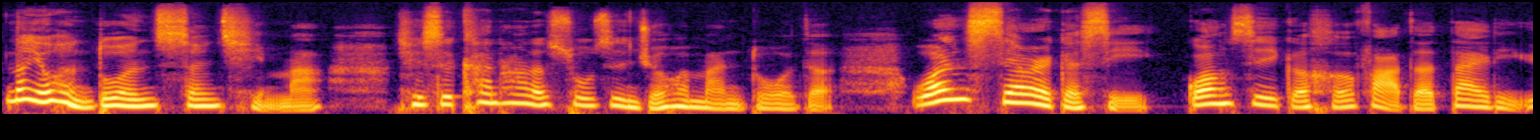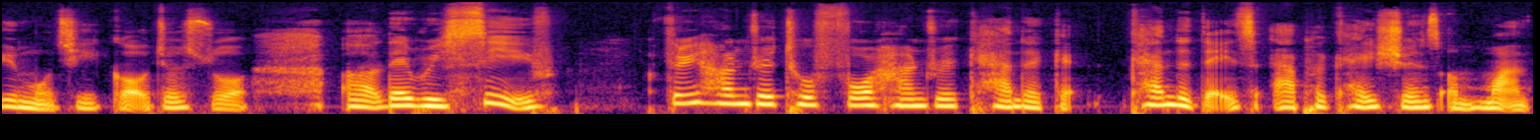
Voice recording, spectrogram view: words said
那有很多人申请吗？其实看他的数字，你觉得会蛮多的。One surrogacy，光是一个合法的代理孕母机构，就是说，呃，they receive three hundred to four hundred candidate。Candidates applications a month，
